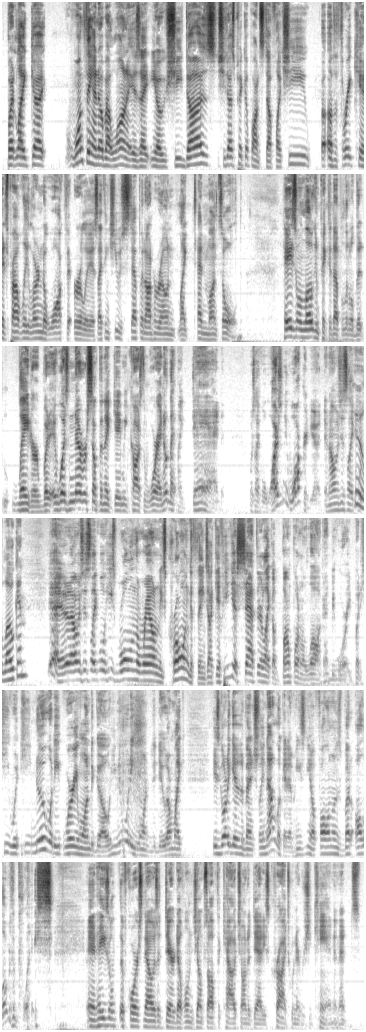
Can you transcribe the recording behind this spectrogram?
But like uh, one thing I know about Lana is that you know she does she does pick up on stuff. Like she of the three kids probably learned to walk the earliest. I think she was stepping on her own like ten months old. Hazel and Logan picked it up a little bit later, but it was never something that gave me cause to worry. I know that my dad was like, "Well, why isn't he walking yet?" And I was just like, Who, Logan? "Yeah." And I was just like, "Well, he's rolling around and he's crawling to things. Like if he just sat there like a bump on a log, I'd be worried." But he would. He knew what he where he wanted to go. He knew what he wanted to do. I'm like, he's going to get it eventually. Now look at him. He's you know falling on his butt all over the place. And Hazel, of course, now is a daredevil and jumps off the couch onto Daddy's crotch whenever she can, and that's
